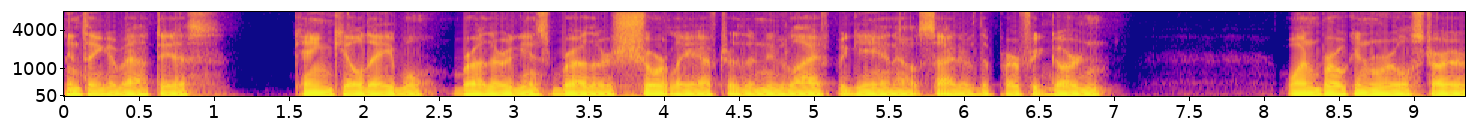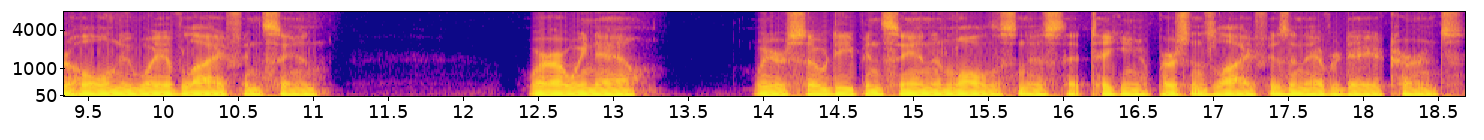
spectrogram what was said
And think about this Cain killed Abel, brother against brother, shortly after the new life began outside of the perfect garden. One broken rule started a whole new way of life in sin. Where are we now? We are so deep in sin and lawlessness that taking a person's life is an everyday occurrence.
